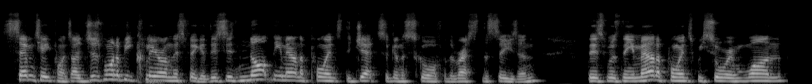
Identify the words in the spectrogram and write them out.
78 points. I just want to be clear on this figure. This is not the amount of points the Jets are going to score for the rest of the season. This was the amount of points we saw in one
